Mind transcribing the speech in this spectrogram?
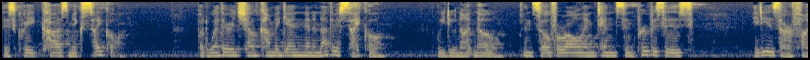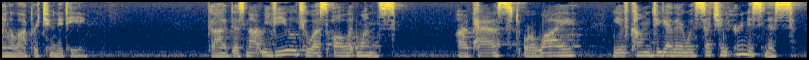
this great cosmic cycle. But whether it shall come again in another cycle, we do not know. And so, for all intents and purposes, it is our final opportunity. God does not reveal to us all at once our past or why we have come together with such an earnestness,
